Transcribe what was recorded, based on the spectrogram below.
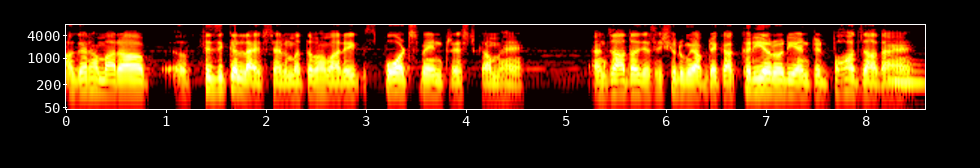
अगर हमारा फ़िज़िकल लाइफस्टाइल मतलब हमारे स्पोर्ट्स में इंटरेस्ट कम है एंड ज़्यादा जैसे शुरू में आपने कहा करियर ओरिएंटेड बहुत ज़्यादा हैं हम्म,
